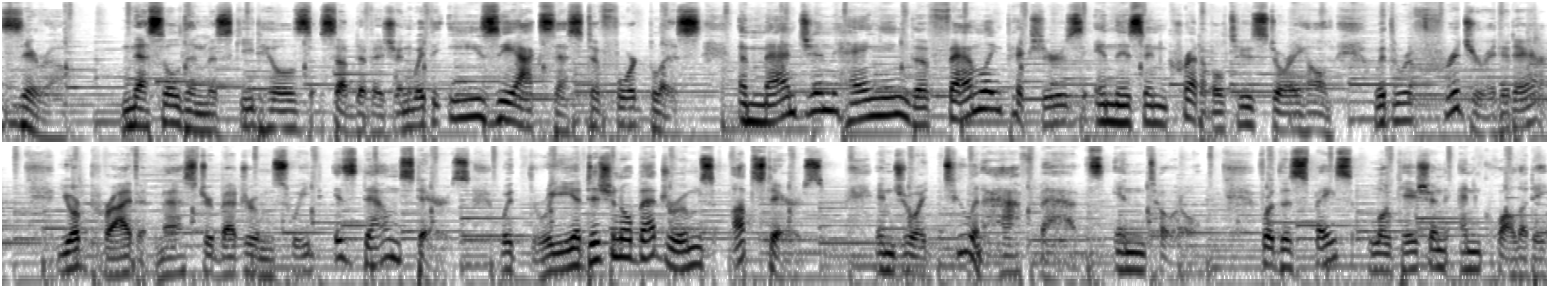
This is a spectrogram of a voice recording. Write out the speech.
zero. Nestled in Mesquite Hills subdivision with easy access to Fort Bliss, imagine hanging the family pictures in this incredible two story home with refrigerated air. Your private master bedroom suite is downstairs with three additional bedrooms upstairs. Enjoy two and a half baths in total. For the space, location, and quality,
